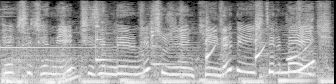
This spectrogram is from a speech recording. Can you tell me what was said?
Tek seçeneğim çizimlerimi Suzy'ninkiyle değiştirmek.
